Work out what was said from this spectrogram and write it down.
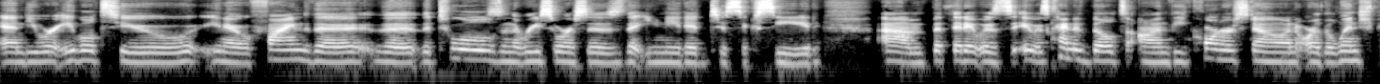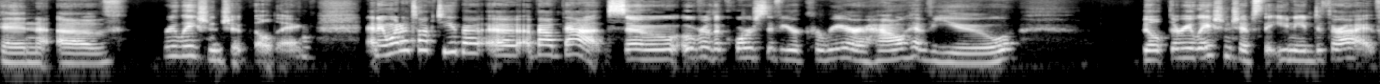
and you were able to you know find the the the tools and the resources that you needed to succeed um, but that it was it was kind of built on the cornerstone or the linchpin of relationship building. And i want to talk to you about uh, about that. So over the course of your career how have you built the relationships that you need to thrive?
